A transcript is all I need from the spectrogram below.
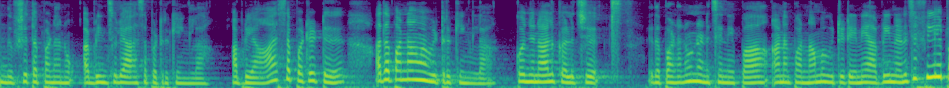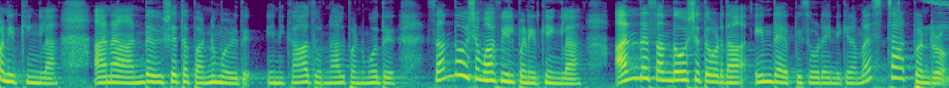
கண்டிப்பாக இந்த விஷயத்த பண்ணணும் அப்படின்னு சொல்லி ஆசைப்பட்டிருக்கீங்களா? அப்படி ஆசைப்பட்டுட்டு அதை பண்ணாமல் விட்டுருக்கீங்களா? கொஞ்ச நாள் கழிச்சு இதை பண்ணணும்னு நினச்சேனேப்பா ஆனால் பண்ணாமல் விட்டுட்டேனே அப்படின்னு நினச்சி ஃபீல் பண்ணியிருக்கீங்களா ஆனால் அந்த விஷயத்த பண்ணும்பொழுது என்னைக்காவது ஒரு நாள் பண்ணும்போது சந்தோஷமாக ஃபீல் பண்ணியிருக்கீங்களா அந்த சந்தோஷத்தோடு தான் இந்த எபிசோடை இன்றைக்கி நம்ம ஸ்டார்ட் பண்ணுறோம்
